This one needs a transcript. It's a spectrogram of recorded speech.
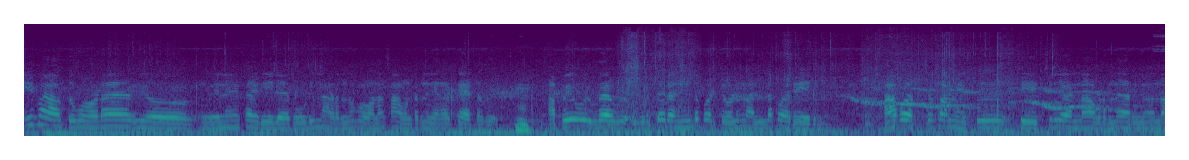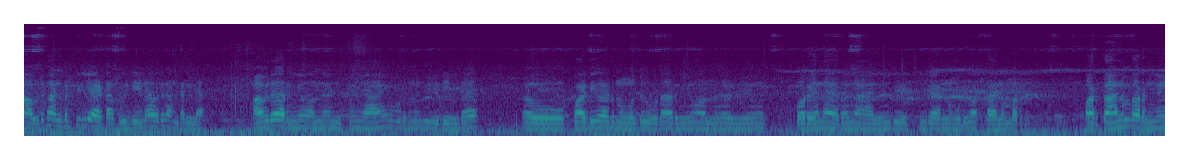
ഈ ഭാഗത്ത് കൂടെ ഇങ്ങനെ കരിയിലെ കൂടി നടന്നു പോണ സൗണ്ടാണ് ഞങ്ങൾ കേട്ടത്. അപ്പൊ ഇവിടെ ഇവിടുത്തെ രണ്ട് പട്ടികളും നല്ല കുരയായിരുന്നു. ആ കുറച്ച സമയത്ത് ചേച്ചി ചേട്ടൻ അവിടെ നിന്ന് ഇറങ്ങി വന്ന്. അവർ കണ്ടിട്ടില്ല ചേട്ടാ പുലിയെ അവർ കണ്ടല്ല ഇറങ്ങി വന്നു കഴിഞ്ഞപ്പോൾ ഞാൻ ഇവിടുന്ന് വീടിന്റെ പടി കടന്നുകൊണ്ട് ഇവിടെ അറിഞ്ഞു വന്നു കഴിഞ്ഞ്. കുറേ നേരം ഞാനും ചേച്ചിയും ചേട്ടനും കൂടി വർത്താനം പറഞ്ഞു. വർത്താനം പറഞ്ഞ്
